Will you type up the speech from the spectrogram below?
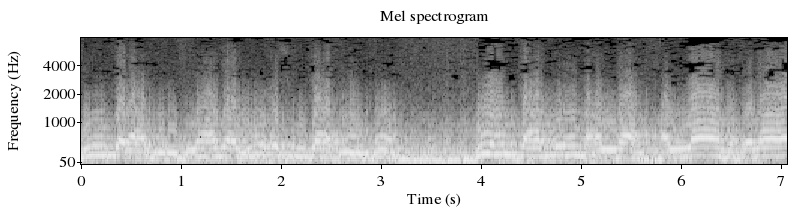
ہی قرار دی لہذا ہی اسم جاتے ہیں۔ ہی ہم تعبیر ہیں اللہ اللہ الہ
